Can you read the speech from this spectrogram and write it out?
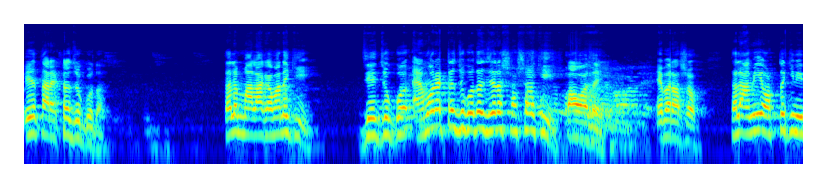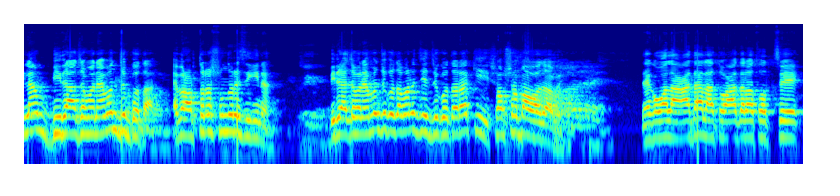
এটা তার একটা যোগ্যতা। তাহলে মালাকা মানে কি? যে যোগ্য এমন একটা যোগ্যতা যেটা সবসময় কি? পাওয়া যায়। এবার আসো। তাহলে আমি অর্থ কি নিলাম? বিরাজমান এমন যোগ্যতা। এবার অর্থটা সুন্দর হয়েছে কিনা? বিরাজমান এমন যোগ্যতা মানে যে যোগ্যতাটা কি? সবসময় পাওয়া যাবে। দেখো বলা আদালত আদালত হচ্ছে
